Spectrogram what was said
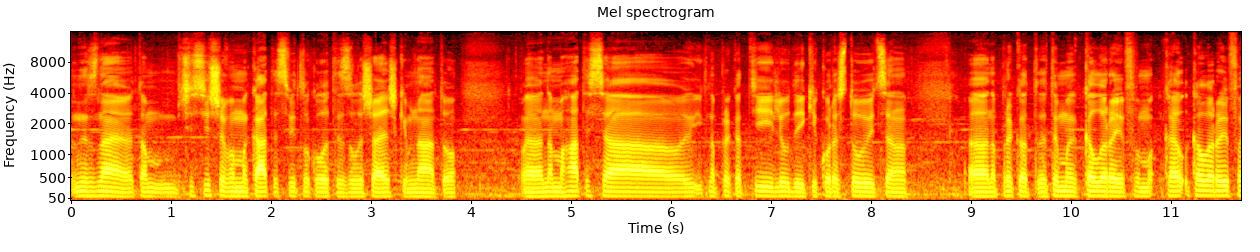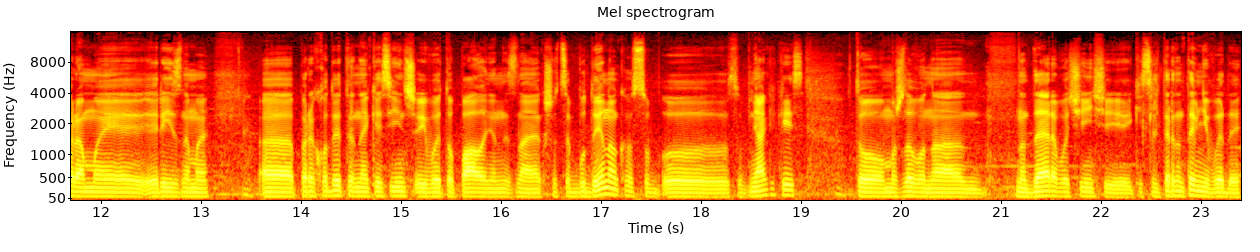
не знаю, там частіше вимикати світло, коли ти залишаєш кімнату, Е, намагатися, як, наприклад, ті люди, які користуються, е, наприклад, тими калориферами різними, е, переходити на якийсь інший вид опалення, не знаю, якщо це будинок, особ- е, особняк якийсь, то можливо на, дерево чи інші якісь альтернативні види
